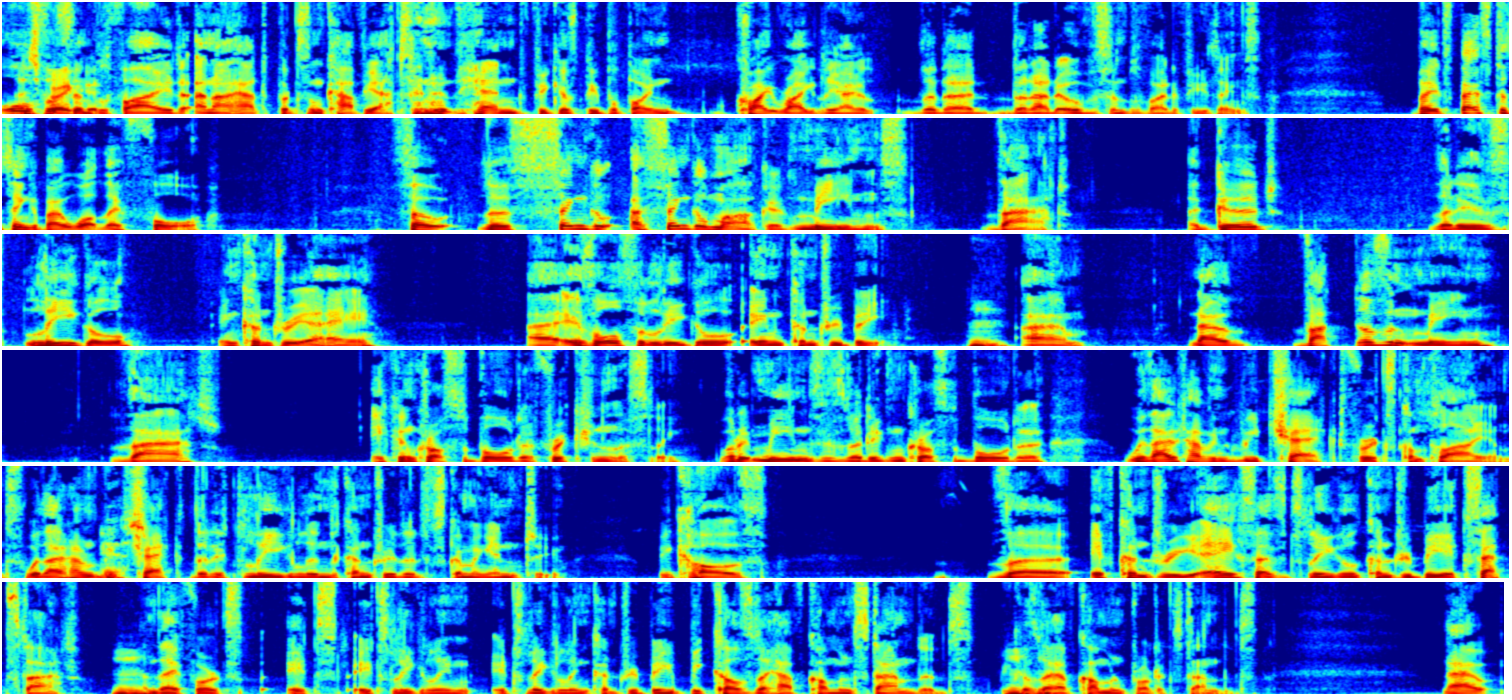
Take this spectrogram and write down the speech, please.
also very good. simplified. And I had to put some caveats in at the end because people pointed quite rightly out that I'd, that I'd oversimplified a few things. But it's best to think about what they're for. So the single a single market means that a good that is legal in country A uh, is also legal in country B. Um, now, that doesn't mean that it can cross the border frictionlessly. What it means is that it can cross the border without having to be checked for its compliance, without having to Yes. be checked that it's legal in the country that it's coming into. Because the if country A says it's legal, country B accepts that, hmm. and therefore it's it's it's legal in it's legal in country B because they have common standards, because they mm-hmm. have common product standards. Now,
